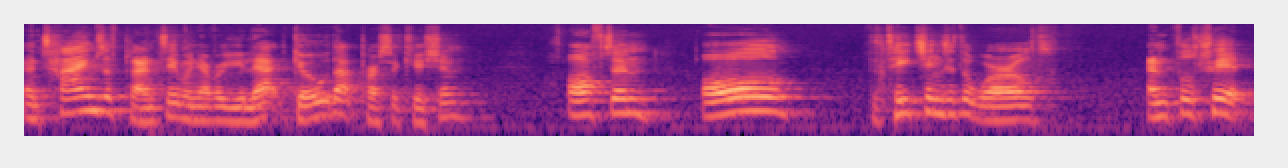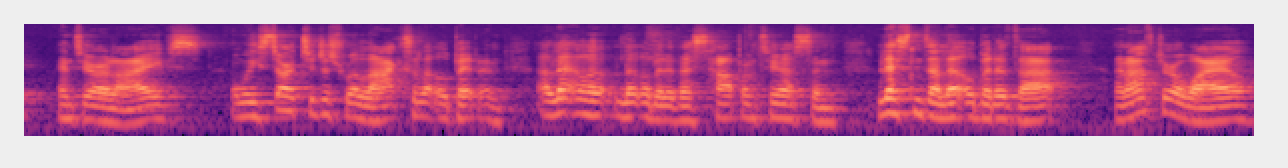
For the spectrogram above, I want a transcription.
in times of plenty, whenever you let go that persecution, often all the teachings of the world infiltrate into our lives. And we start to just relax a little bit and a little, little bit of this happen to us and listen to a little bit of that. And after a while,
